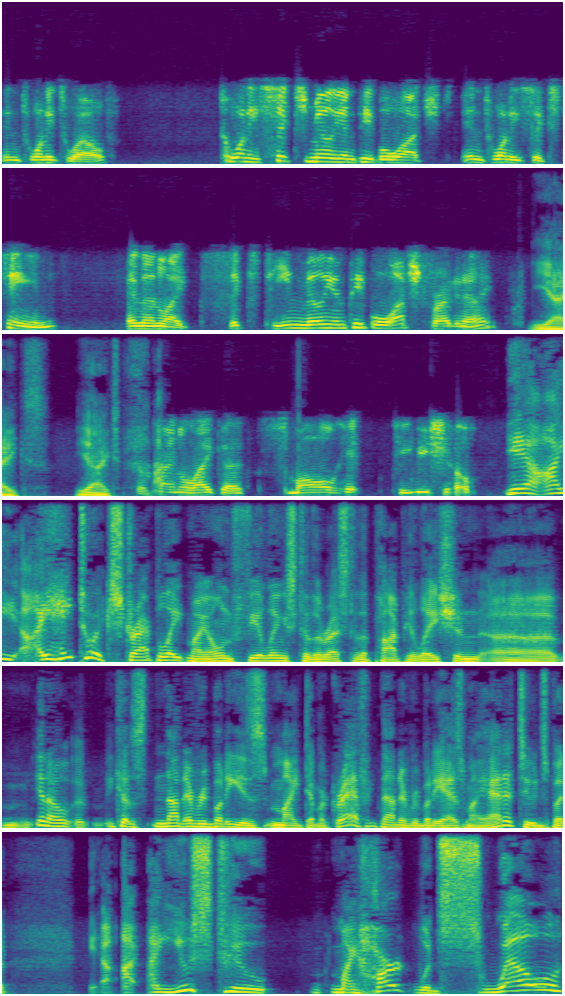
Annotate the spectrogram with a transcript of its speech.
in 2012. 26 million people watched in 2016 and then like 16 million people watched Friday night. Yikes! Yikes! So kind of like a small hit TV show. Yeah, I, I hate to extrapolate my own feelings to the rest of the population, uh, you know, because not everybody is my demographic, not everybody has my attitudes, but I, I used to, my heart would swell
